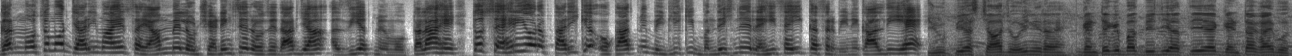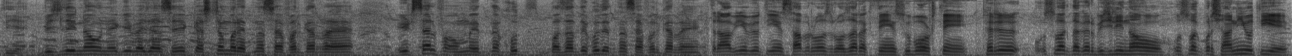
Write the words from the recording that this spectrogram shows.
गर्म मौसम और जारी माह सयाम में लोड शेडिंग से रोजेदार जहाँ अजियत में मुबतला है तो शहरी और अफ्तारी के औकात में बिजली की बंदिश ने रही सही कसर भी निकाल दी है। यूपीएस चार्ज हो ही नहीं रहा है। घंटे के बाद बिजली आती है घंटा गायब होती है। बिजली न होने की वजह से कस्टमर इतना सफ़र कर रहा है। इट्सल्फ हम इतना खुद बजाते खुद इतना सफ़र कर रहे हैं। तरावियाँ भी होती हैं सब रोज़ रोज़ा रखते हैं सुबह उठते हैं। फिर उस वक्त अगर बिजली ना हो उस वक्त परेशानी होती है।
